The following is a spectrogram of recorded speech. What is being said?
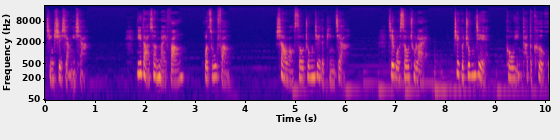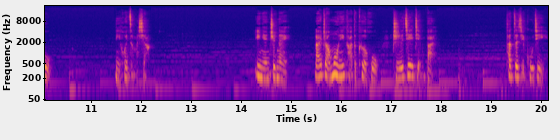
请试想一下，你打算买房或租房，上网搜中介的评价，结果搜出来这个中介。勾引他的客户，你会怎么想？一年之内，来找莫妮卡的客户直接减半。他自己估计，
